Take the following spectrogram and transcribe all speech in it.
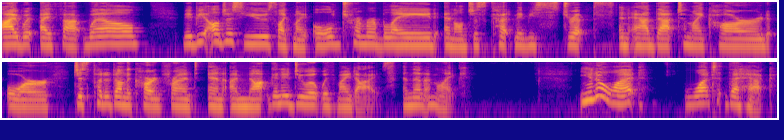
I would, I thought, well, maybe I'll just use like my old trimmer blade and I'll just cut maybe strips and add that to my card or just put it on the card front and I'm not going to do it with my dies. And then I'm like, you know what? What the heck?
